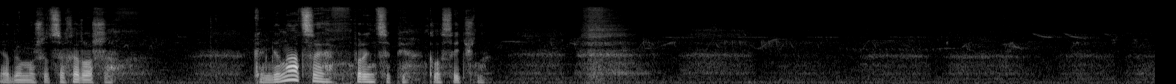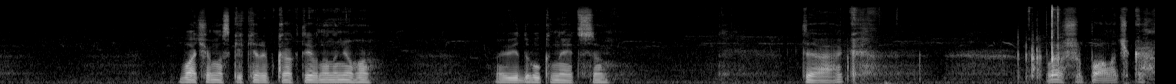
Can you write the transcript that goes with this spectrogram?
Я думаю, що це хороша комбінація, в принципі, класична. Бачимо, наскільки рибка активно на нього відгукнеться. Так. Перша паличка.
